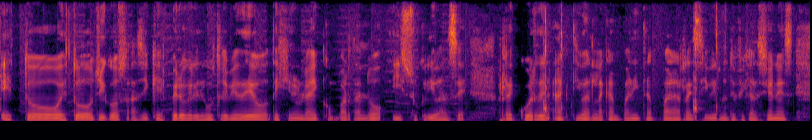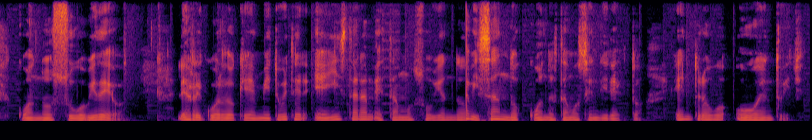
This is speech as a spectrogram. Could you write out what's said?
Esto es todo chicos, así que espero que les guste el video, dejen un like, compártanlo y suscríbanse. Recuerden activar la campanita para recibir notificaciones cuando subo videos. Les recuerdo que en mi Twitter e Instagram estamos subiendo, avisando cuando estamos en directo, en Trovo o en Twitch.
